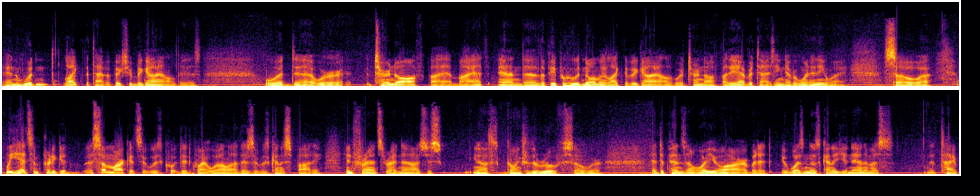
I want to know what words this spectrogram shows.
and wouldn't like the type of picture Beguiled is would uh, were turned off by it, by it, and uh, the people who would normally like the Beguiled were turned off by the advertising. Never went anyway. So uh, we had some pretty good. Uh, some markets it was did quite well. Others it was kind of spotty. In France right now it's just you know going through the roof. So we're. It depends on where you are, but it it wasn't as kind of unanimous type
